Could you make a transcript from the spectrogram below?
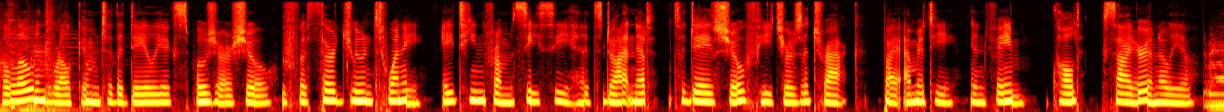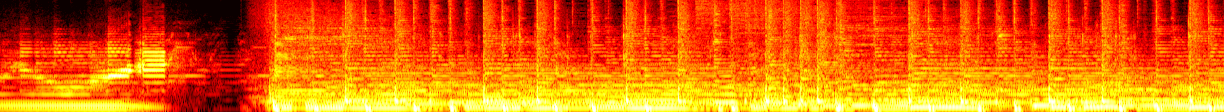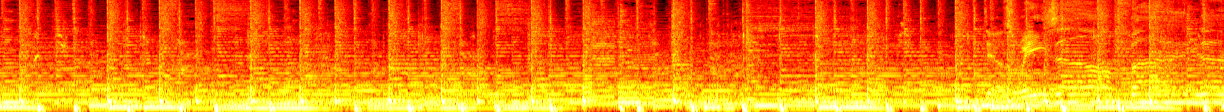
Hello and welcome to the Daily Exposure Show for 3rd June 2018 from cchits.net. Today's show features a track by Amity in Flame called Cyanolia. Ways I'll find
